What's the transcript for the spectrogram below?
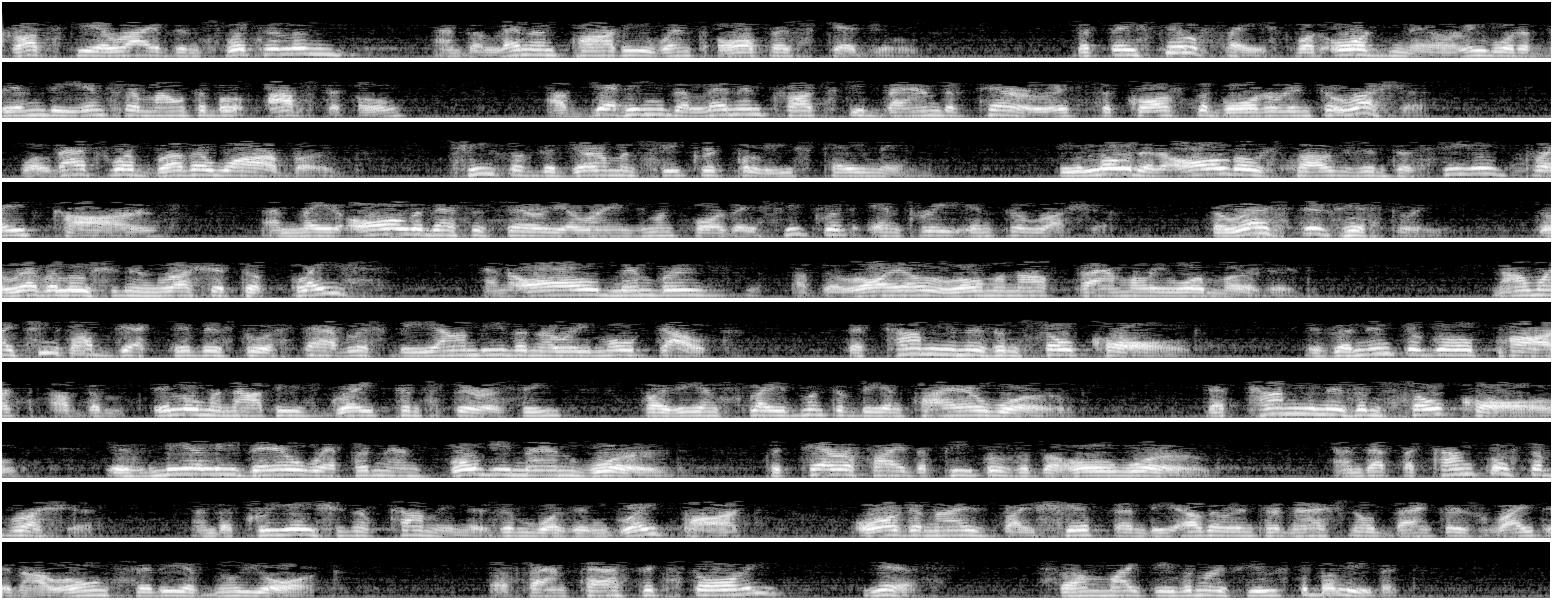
Trotsky arrived in Switzerland, and the Lenin party went off as scheduled. But they still faced what ordinarily would have been the insurmountable obstacle of getting the Lenin Trotsky band of terrorists across the border into Russia. Well, that's where Brother Warburg, chief of the German secret police, came in. He loaded all those thugs into sealed freight cars and made all the necessary arrangements for their secret entry into Russia. The rest is history. The revolution in Russia took place, and all members of the royal Romanov family were murdered. Now, my chief objective is to establish beyond even a remote doubt that communism, so called, is an integral part of the Illuminati's great conspiracy for the enslavement of the entire world. That communism, so called, is merely their weapon and bogeyman word to terrify the peoples of the whole world, and that the conquest of Russia and the creation of communism was in great part organized by Schiff and the other international bankers right in our own city of New York. A fantastic story? Yes. Some might even refuse to believe it.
